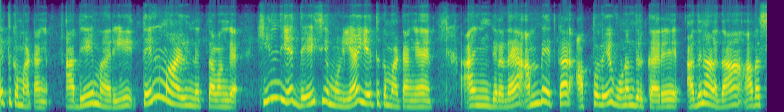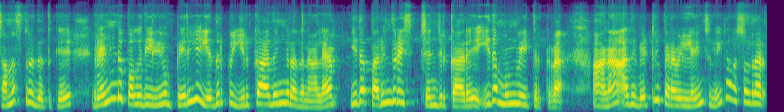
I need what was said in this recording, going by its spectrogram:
ஏத்துக்க மாட்டாங்க. அதே மாதிரி தென் மாநிலத்தவங்க ஹிந்திய தேசிய மொழியா ஏத்துக்க மாட்டாங்க. என்கிறத அம்பேத்கர் அப்பவே உணர்ந்திருக்காரு. அதனாலதான் அவர் சமஸ்கிருதத்துக்கு ரெண்டு பகுதியிலையும் பெரிய எதிர்ப்பு இருக்காதுங்கிறதுனால இத பரிந்துரை செஞ்சிருக்காரு இதை முன்வைத்திருக்கிறார். ஆனா அது வெற்றி பெறவில்லைன்னு சொல்லிட்டு அவர் சொல்றாரு.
